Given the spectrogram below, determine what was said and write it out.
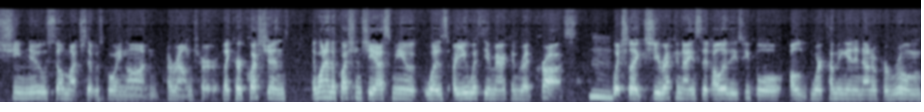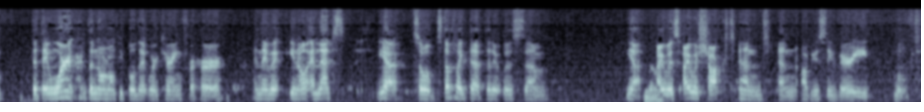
she knew so much that was going on around her like her questions like one of the questions she asked me was are you with the american red cross mm. which like she recognized that all of these people all were coming in and out of her room that they weren't the normal people that were caring for her and they you know and that's yeah, so stuff like that. That it was, um, yeah, yeah, I was I was shocked and and obviously very moved.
